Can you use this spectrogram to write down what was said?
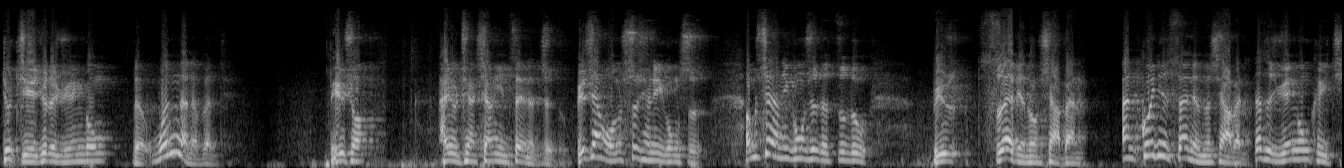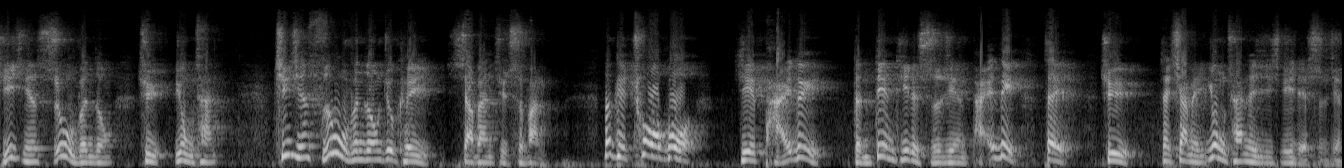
就解决了员工的温暖的问题。比如说，还有像相应这样的制度，比如像我们世强力公司，我们世强力公司的制度，比如十二点钟下班。按规定十二点钟下班，但是员工可以提前十五分钟去用餐，提前十五分钟就可以下班去吃饭了。那可以错过一些排队等电梯的时间，排队再去在下面用餐的一些一点时间。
